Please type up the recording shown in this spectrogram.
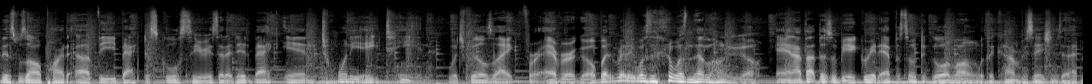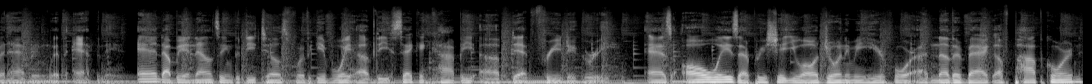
This was all part of the Back to School series that I did back in 2018, which feels like forever ago, but really wasn't it wasn't that long ago. And I thought this would be a great episode to go along with the conversations that I've been having with Anthony. And I'll be announcing the details for the giveaway of the second copy of Debt Free Degree. As always, I appreciate you all joining me here for another bag of popcorn.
